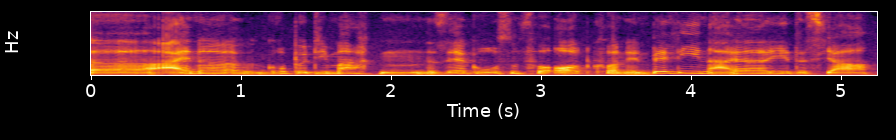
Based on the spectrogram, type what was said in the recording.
eine Gruppe, die macht einen sehr großen Vor-Ort-Con in Berlin äh, jedes Jahr.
